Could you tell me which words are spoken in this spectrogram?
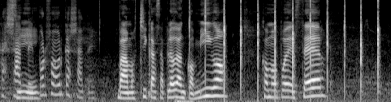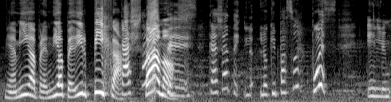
Cállate, Sí. por favor, cállate. Vamos, chicas, aplaudan conmigo. ¿Cómo puede ser? Mi amiga aprendió a pedir pija. ¡Cállate! ¡Vamos! Cállate. Lo, lo que pasó después es lo,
